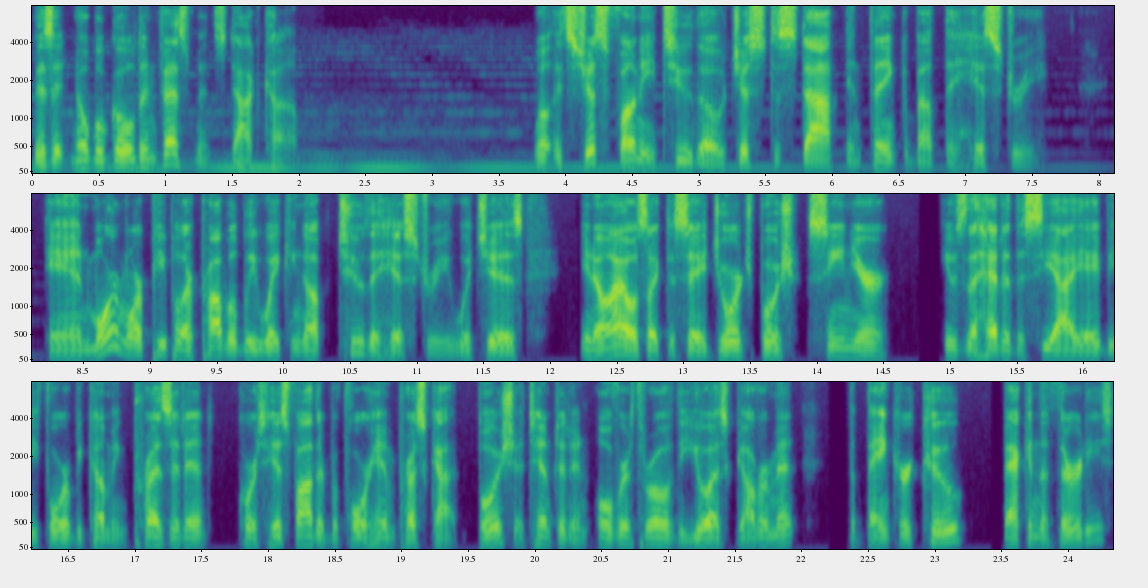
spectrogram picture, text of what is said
Visit noblegoldinvestments.com. Well, it's just funny too, though, just to stop and think about the history. And more and more people are probably waking up to the history, which is, you know, I always like to say George Bush Sr., he was the head of the CIA before becoming president. Course, his father before him, Prescott Bush, attempted an overthrow of the US government, the banker coup back in the 30s.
